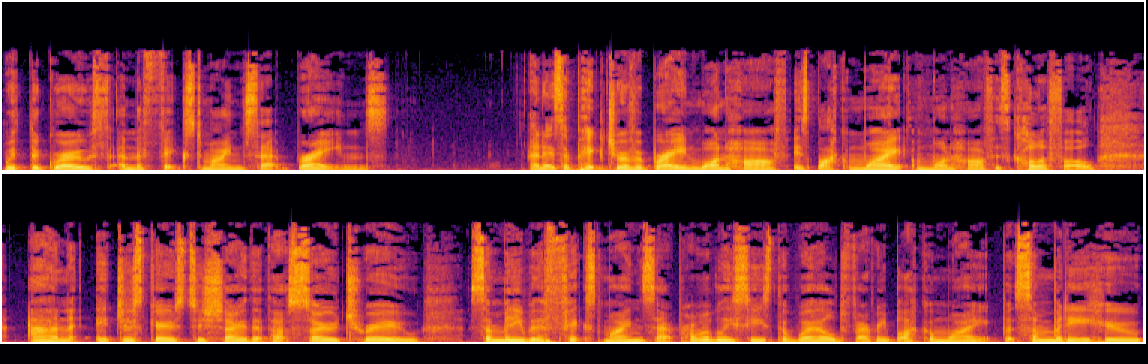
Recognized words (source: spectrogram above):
with the growth and the fixed mindset brains. And it's a picture of a brain, one half is black and white and one half is colourful. And it just goes to show that that's so true. Somebody with a fixed mindset probably sees the world very black and white, but somebody who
